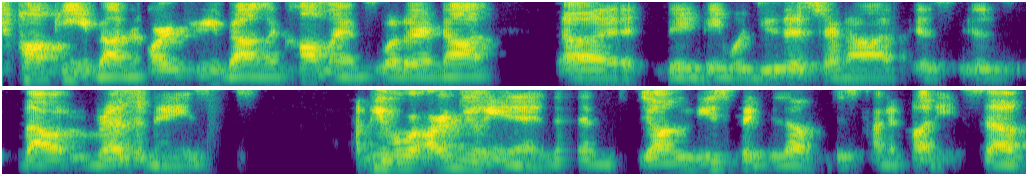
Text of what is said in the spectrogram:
talking about and arguing about in the comments whether or not uh, they, they would do this or not is, is about resumes. And people were arguing it. And then Yahoo News picked it up, which is kind of funny. So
